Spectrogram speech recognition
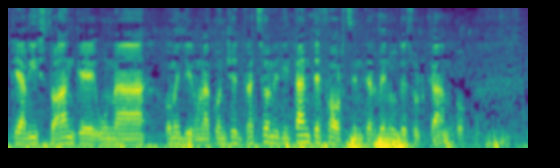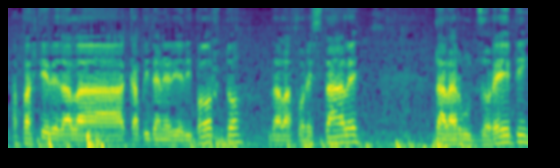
che ha visto anche una, dire, una concentrazione di tante forze intervenute sul campo, a partire dalla Capitaneria di Porto, dalla Forestale, dalla Ruzzo Reti,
